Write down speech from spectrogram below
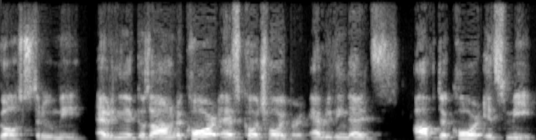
goes through me. Everything that goes on the court as Coach Hoiberg. Everything that's off the court, it's me.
